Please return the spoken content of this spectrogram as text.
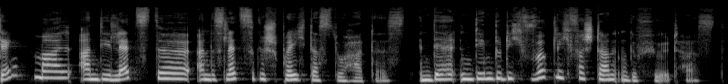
Denk mal an die letzte, an das letzte Gespräch, das du hattest, in der, in dem du dich wirklich verstanden gefühlt hast.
